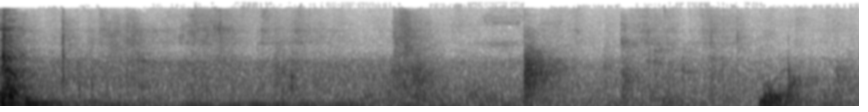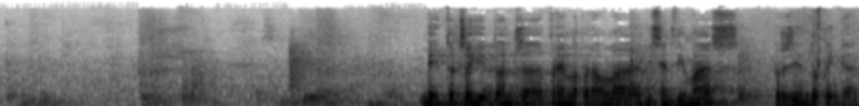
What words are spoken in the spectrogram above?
É. Muy. Bé, tot seguit doncs, eh, pren la paraula Vicenç Diumàs, president d'OpenCat.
